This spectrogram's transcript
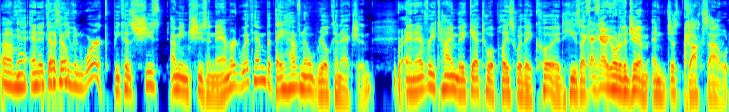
um Yeah, and it doesn't go? even work because she's, I mean, she's enamored with him, but they have no real connection. Right. And every time they get to a place where they could, he's like, I gotta go to the gym and just ducks out.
